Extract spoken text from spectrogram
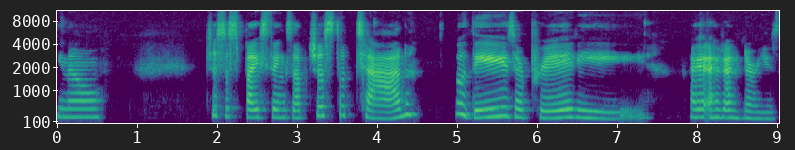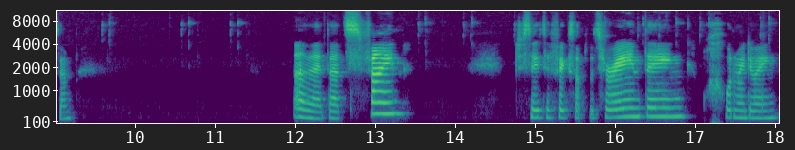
you know, just to spice things up just a tad. Oh, these are pretty. I, I've never used them. Alright, that's fine. Just need to fix up the terrain thing. What am I doing?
